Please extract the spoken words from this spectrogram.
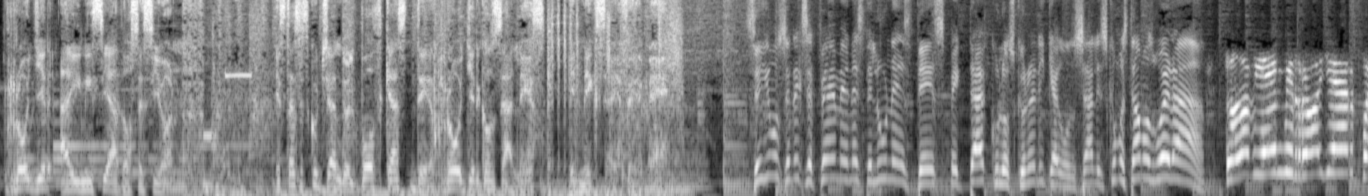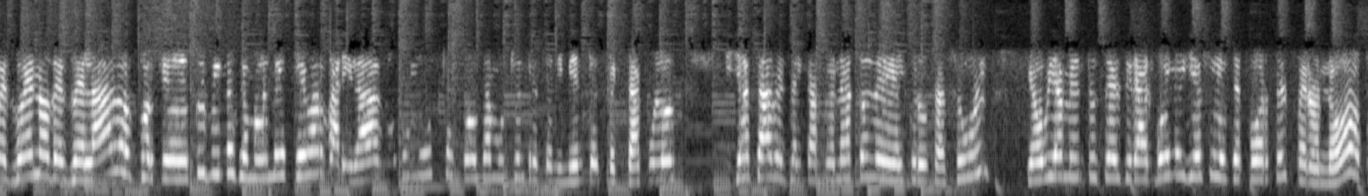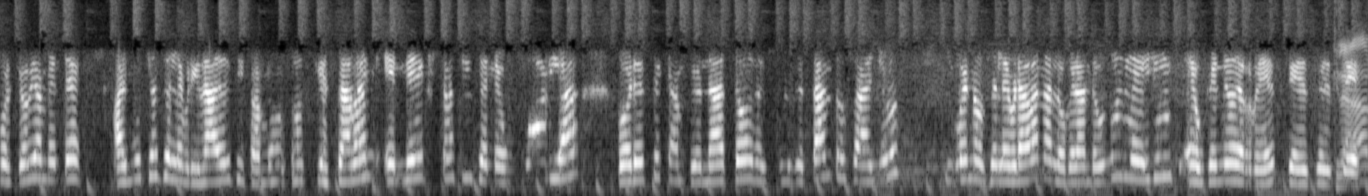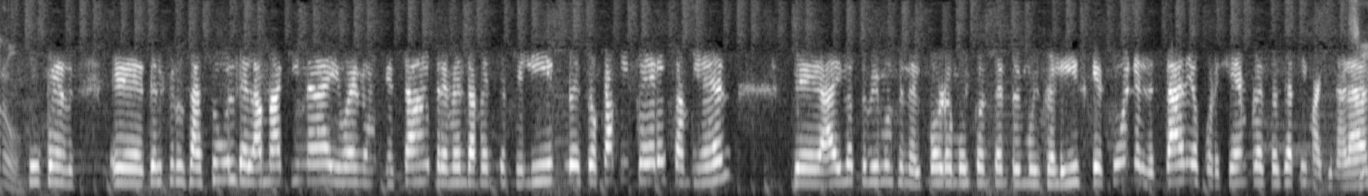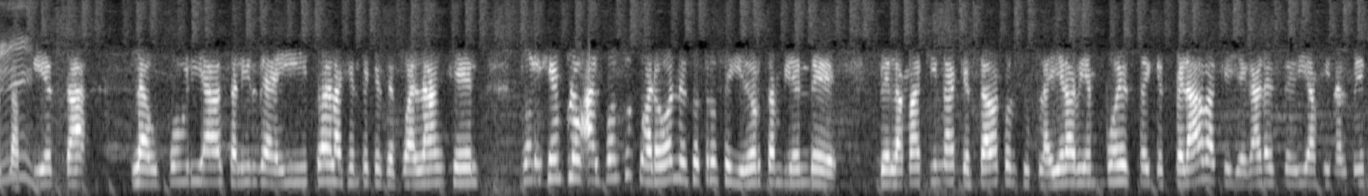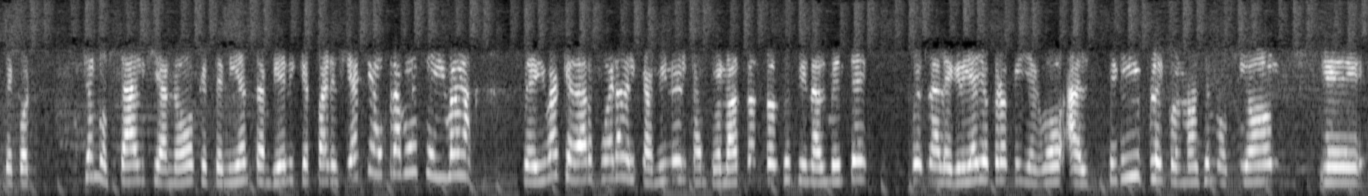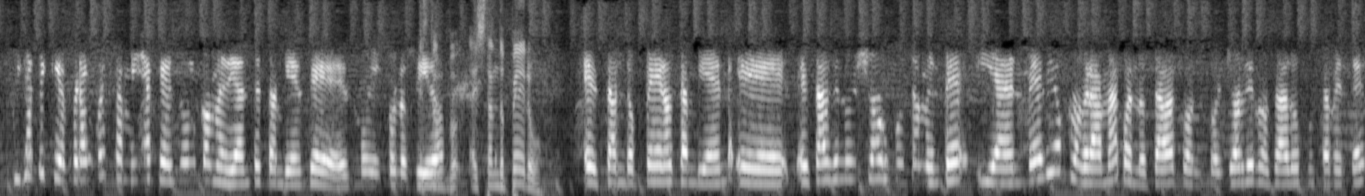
Roger ha iniciado sesión. Estás escuchando el podcast de Roger González en Exa FM. Seguimos en XFM en este lunes de espectáculos con Erika González. ¿Cómo estamos, güera? Todo bien, mi Roger. Pues bueno, desvelados, porque este fin de semana, qué barbaridad. Hubo mucha cosa, mucho entretenimiento, espectáculos. Y ya sabes, el campeonato del Cruz Azul, que obviamente ustedes dirán, bueno, y eso los deportes, pero no, porque obviamente hay muchas celebridades y famosos que estaban en éxtasis, en euforia por este campeonato después de tantos años y bueno, celebraban a lo grande. Uno de ellos, Eugenio Derbez, que es este súper eh, del Cruz Azul, de la máquina, y bueno, que estaba tremendamente feliz. Nuestro Capi Pérez también, que ahí lo tuvimos en el foro muy contento y muy feliz, que estuvo en el estadio, por ejemplo, entonces ya te imaginarás la fiesta, la euforia, salir de ahí, toda la gente que se fue al Ángel. Por ejemplo, Alfonso Cuarón es otro seguidor también de de la máquina que estaba con su playera bien puesta y que esperaba que llegara este día finalmente con mucha nostalgia, ¿no? Que tenían también y que parecía que otra vez se iba se iba a quedar fuera del camino del campeonato, entonces finalmente pues la alegría yo creo que llegó al triple y con más emoción. Eh, fíjate que Franco Escamilla, que es un comediante también que es muy conocido. Estando, pero. Estando pero también eh, estaba haciendo un show justamente y en medio programa cuando estaba con, con Jordi Rosado justamente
